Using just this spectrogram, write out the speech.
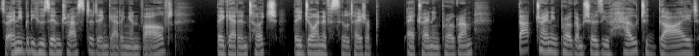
So anybody who's interested in getting involved, they get in touch, they join a facilitator uh, training program. That training program shows you how to guide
